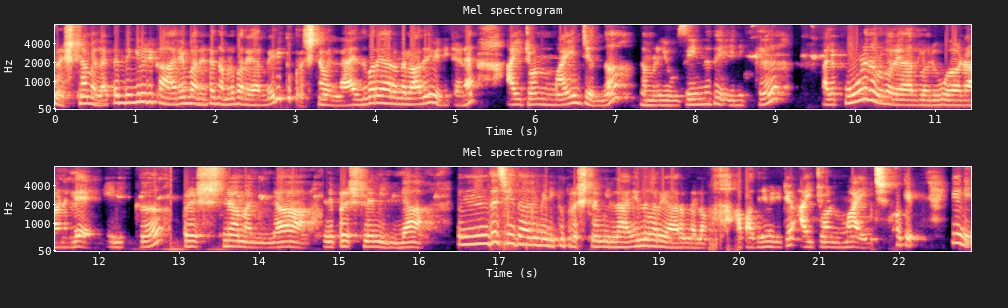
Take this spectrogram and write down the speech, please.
പ്രശ്നമല്ല. ഇപ്പൊ എന്തെങ്കിലും ഒരു കാര്യം പറഞ്ഞിട്ട് നമ്മൾ പറയാറുണ്ട് എനിക്ക് പ്രശ്നമല്ല എന്ന് പറയാറുണ്ടല്ലോ. അതിന് വേണ്ടിയിട്ടാണ് ഐ ഡോണ്ട് മൈൻഡ് എന്ന് നമ്മൾ യൂസ് ചെയ്യുന്നത്. എനിക്ക് പലപ്പോഴും നമ്മൾ പറയാറുള്ള ഒരു വേർഡാണല്ലേ എനിക്ക് പ്രശ്നമല്ല. പ്രശ്നമില്ല. എന്ത് ചെയ്താലും എനിക്ക് പ്രശ്നമില്ല എന്ന് പറയാറുണ്ടല്ലോ. അപ്പൊ അതിന് വേണ്ടിയിട്ട് ഐ ഡോണ്ട് മൈൻഡ് ഓക്കെ ഇനി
